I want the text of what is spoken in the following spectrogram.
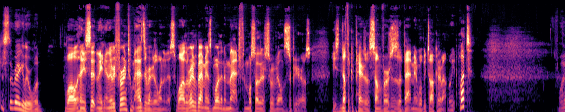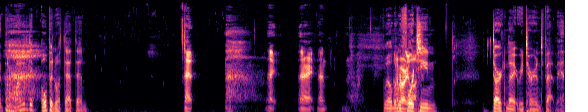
Just the regular one. Well, and he's sitting, and they're referring to him as the regular one in this. While the regular Batman is more than a match for most other supervillains and superheroes, he's nothing compared to some versions of the Batman we'll be talking about. Wait, what? Why, but why did they open with that then? I, I, all right. um, Well, number already lost. 14, Dark Knight Returns Batman.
